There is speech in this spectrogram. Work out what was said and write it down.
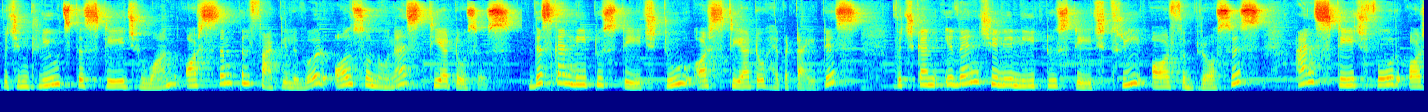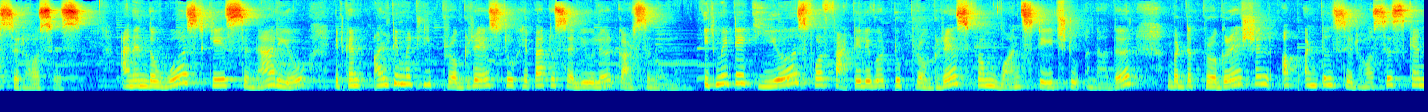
which includes the stage 1 or simple fatty liver, also known as steatosis. This can lead to stage 2 or steatohepatitis, which can eventually lead to stage 3 or fibrosis and stage 4 or cirrhosis. And in the worst case scenario, it can ultimately progress to hepatocellular carcinoma. It may take years for fatty liver to progress from one stage to another, but the progression up until cirrhosis can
